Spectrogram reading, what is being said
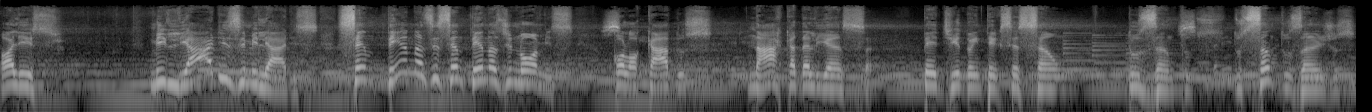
olha isso milhares e milhares, centenas e centenas de nomes colocados na arca da aliança, pedindo a intercessão dos santos, dos santos anjos,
